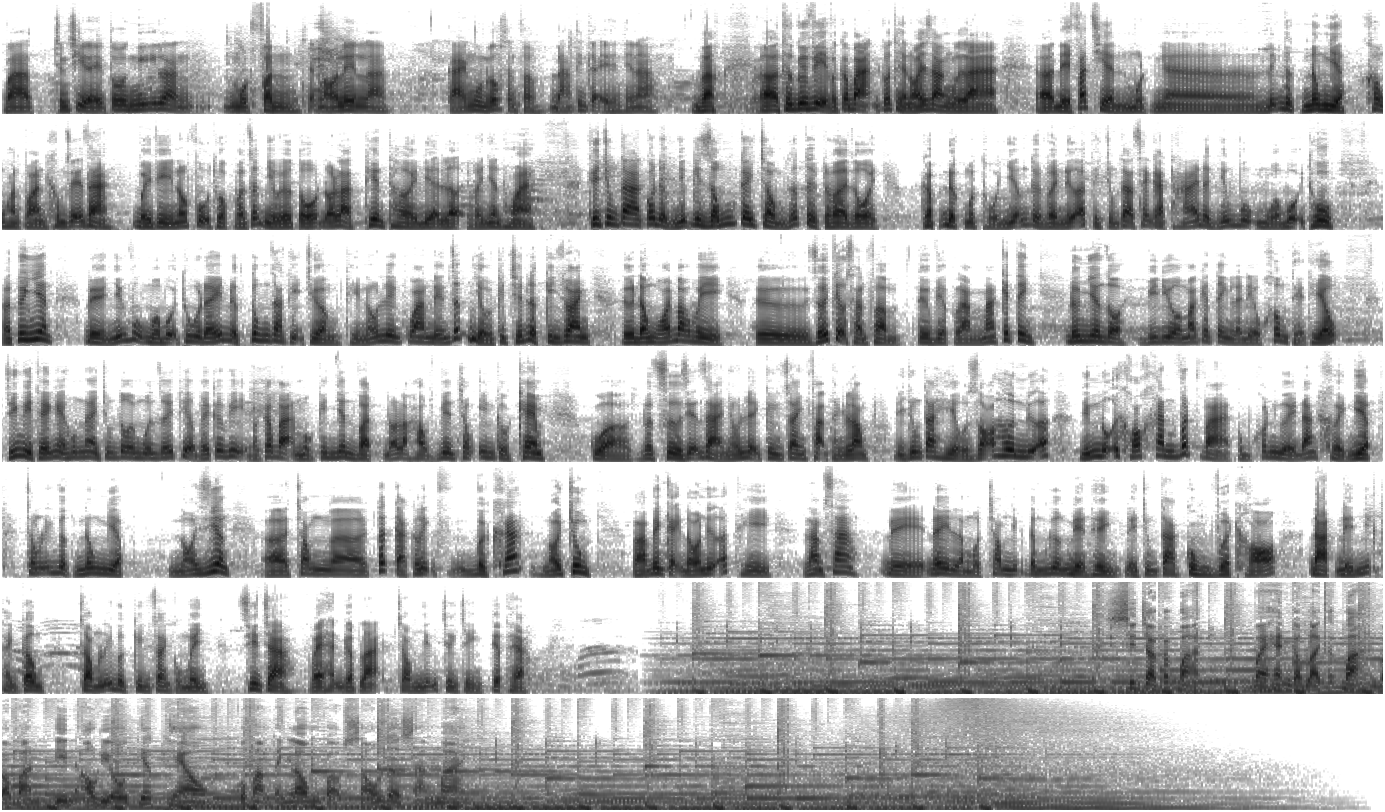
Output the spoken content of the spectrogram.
Và chứng chỉ đấy tôi nghĩ là một phần sẽ nói lên là cái nguồn gốc sản phẩm đáng tin cậy đến thế nào. Vâng, à, thưa quý vị và các bạn, có thể nói rằng là à, để phát triển một à, lĩnh vực nông nghiệp không hoàn toàn không dễ dàng bởi vì nó phụ thuộc vào rất nhiều yếu tố đó là thiên thời, địa lợi và nhân hòa. Khi chúng ta có được những cái giống cây trồng rất tuyệt vời rồi, gặp được một thổ nhưỡng tuyệt vời nữa thì chúng ta sẽ gặt hái được những vụ mùa bội thu. À, tuy nhiên, để những vụ mùa bội thu đấy được tung ra thị trường thì nó liên quan đến rất nhiều cái chiến lược kinh doanh từ đóng gói bao bì, từ giới thiệu sản phẩm, từ việc làm marketing. Đương nhiên rồi, video marketing là điều không thể thiếu. Chính vì thế ngày hôm nay chúng tôi muốn giới thiệu với các vị và các bạn một cái nhân vật đó là học viên trong Income Camp của luật sư diễn giả nhóm luyện kinh doanh Phạm Thành Long để chúng ta hiểu rõ hơn nữa những nỗi khó khăn vất vả của một con người đang khởi nghiệp trong lĩnh vực nông nghiệp nói riêng uh, trong uh, tất cả các lĩnh vực khác nói chung và bên cạnh đó nữa thì làm sao để đây là một trong những tấm gương điển hình để chúng ta cùng vượt khó, đạt đến những thành công trong lĩnh vực kinh doanh của mình. Xin chào và hẹn gặp lại trong những chương trình tiếp theo. Xin chào các bạn và hẹn gặp lại các bạn vào bản tin audio tiếp theo của Phạm Thành Long vào 6 giờ sáng mai.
